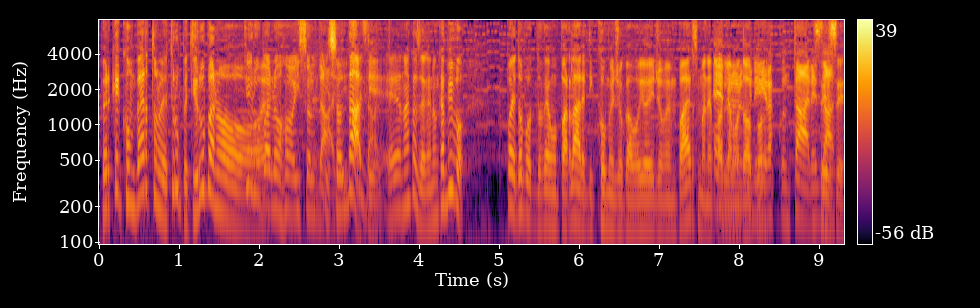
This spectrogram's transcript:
perché convertono le truppe, ti rubano, Ti rubano i soldati, I soldati, esatto. è una cosa che non capivo. Poi dopo dobbiamo parlare di come giocavo io ai Age of Empires, ma ne Eh, parliamo lo dopo. devi raccontare, Sì, esatto. sì.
